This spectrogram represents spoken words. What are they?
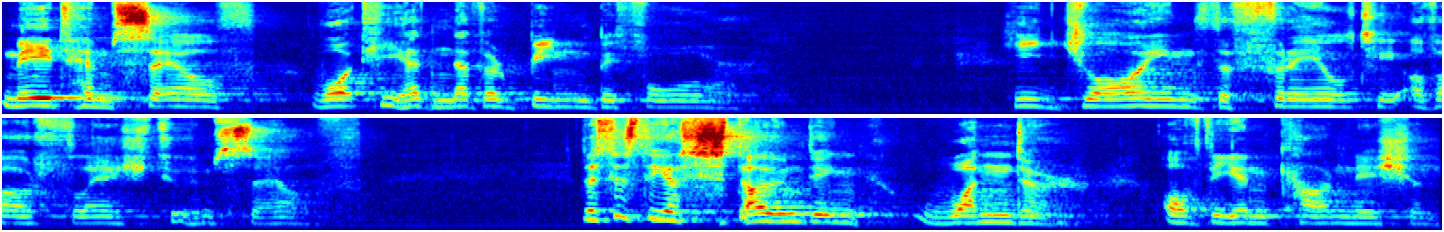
made himself what he had never been before. He joined the frailty of our flesh to himself. This is the astounding wonder of the incarnation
